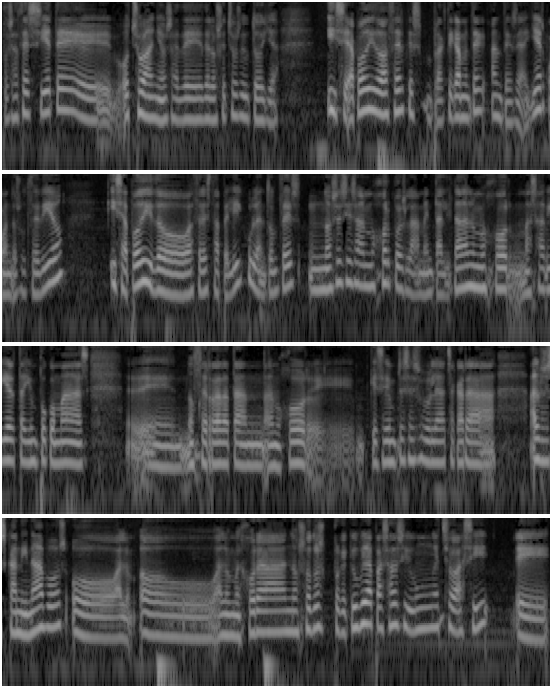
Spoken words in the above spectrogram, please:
pues hace siete, ocho años eh, de, de los hechos de Utoya. Y se ha podido hacer, que es prácticamente antes de ayer, cuando sucedió, y se ha podido hacer esta película. Entonces, no sé si es a lo mejor pues la mentalidad a lo mejor más abierta y un poco más eh, no cerrada tan, a lo mejor, eh, que siempre se suele achacar a, a los escandinavos o a, lo, o a lo mejor a nosotros, porque ¿qué hubiera pasado si un hecho así eh,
